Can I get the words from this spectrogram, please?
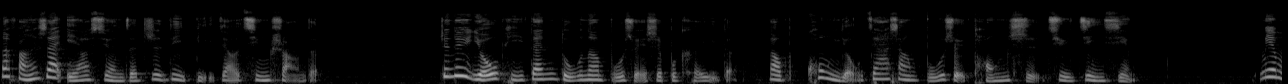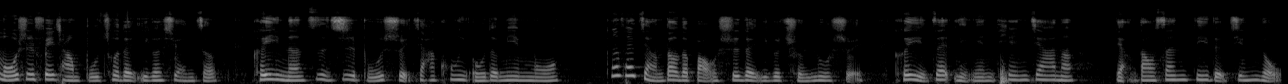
那防晒也要选择质地比较清爽的。针对油皮单独呢补水是不可以的，要控油加上补水同时去进行。面膜是非常不错的一个选择，可以呢自制补水加控油的面膜。刚才讲到的保湿的一个纯露水，可以在里面添加呢两到三滴的精油，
